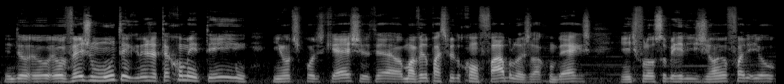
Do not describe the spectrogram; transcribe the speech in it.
Entendeu? Eu, eu vejo muita igreja, até comentei em, em, outros podcasts, até uma vez eu participei do Confábulas lá com o Bergs, e a gente falou sobre religião, eu falei, eu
